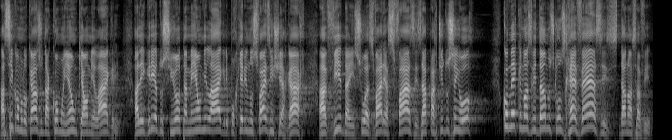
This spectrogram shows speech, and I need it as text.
Assim como no caso da comunhão, que é um milagre, a alegria do Senhor também é um milagre, porque Ele nos faz enxergar a vida em suas várias fases a partir do Senhor. Como é que nós lidamos com os reveses da nossa vida?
